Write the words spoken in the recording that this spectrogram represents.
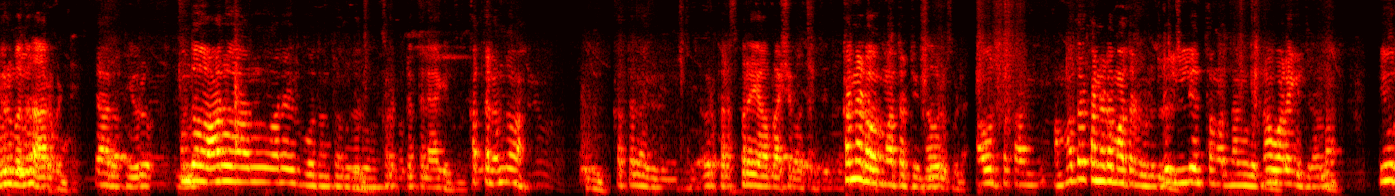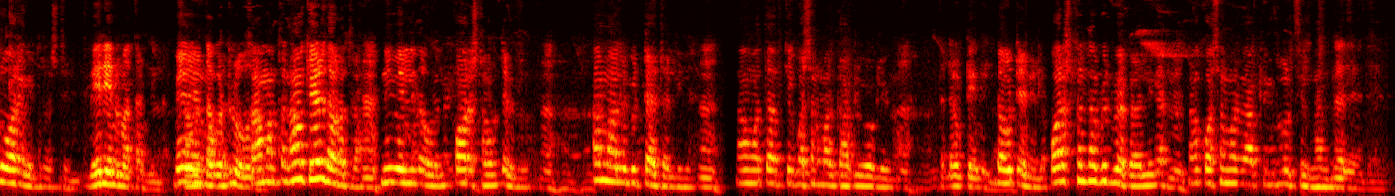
ಇವರು ಬಂದದ್ದು ಆರು ಗಂಟೆ. ಯಾರು? ಇವರು ಒಂದು ಆರು ಆರೂವರೆ ಇರ್ಬೋದು ಅಂತ ಅವ್ರು ಬರುವಾಗ. ಕತ್ತಲೆ ಆಗಿದ್ದು ಕತ್ತಲೆ ಒಂದು ಕತ್ತಲೆ ಆಗಿದೆ ಅಷ್ಟೇ. ಅವರು ಪರಸ್ಪರ ಯಾವ ಭಾಷೆ ಮಾತಾಡ್ತಿದ್ರು? ಕನ್ನಡ ಅವ್ರು ಮಾತಾಡ್ತಿದ್ರು. ಅವರು ಕೂಡ. ಅವ್ರು ಸ್ವಲ್ಪ ನಮ್ಮ ಹತ್ರ ಕನ್ನಡ ಮಾತಾಡ್ಬಿಡಿದ್ರು ಇಲ್ಲಿ ಅಂತ ಮತ್ತೆ ನಮ್ಗೆ ಗೊತ್ತು. ನಾವು ಒಳಗಿದ್ರಲ್ಲ. ಇವರು ಹೊರಗಿದ್ರು ಅಷ್ಟೇ. ಬೇರೆ ಏನು ಮಾತಾಡ್ಲಿಲ್ಲ. ಬೇರೆ ಸಾಮಾನ್ ತಗೊಂಡ್ರು ಸಾಮಂತ ನಾವು ಕೇಳಿದ ಅವ್ರ ಹತ್ರ. ಹಾ. ನೀವು ಎಲ್ಲಿಂದ ಅವ್ರು ಫಾರೆಸ್ಟ್ ಅವ್ರು ತಿಳಿದ್ರು ಹಾ, ಹಾ, ನಮ್ಮ ಅಲ್ಲಿ ಬಿಟ್ಟಾಯ್ತು ಅಲ್ಲಿಗೆ. ಹಾ, ನಾವು ಮತ್ತೆ ಅದಕ್ಕೆ ಕ್ವಶನ್ ಮಾರ್ಕ್ ಹಾಕ್ಲಿಕ್ಕೆ ಹೋಗ್ಲಿಲ್ಲ. ಹಾ, ಹಾ. ಅಂತ ಡೌಟ್ ಏನಿಲ್ಲ. ಡೌಟ್ ಏನಿಲ್ಲ. ಫಾರೆಸ್ಟ್ ಅಂತ ಬಿಡ್ಬೇಕು ಅಲ್ಲಿಗೆ. ನಾವು ಕ್ವಶನ್ ಮಾರ್ಕ್ ಹಾಕ್ಲಿಕ್ಕೆ ರೂಲ್ಸ್ ಇಲ್ಲ ಅದೇ ಅದೇ ಅದೇ.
